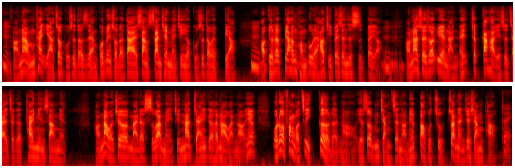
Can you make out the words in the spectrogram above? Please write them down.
嗯，好，那我们看亚洲股市都是这样，国民所得大概上三千美金，有股市都会飙。嗯，哦，有的飙很恐怖的，好几倍甚至十倍哦。嗯嗯，好，那所以说越南，哎，就刚好也是在这个 timing 上面。好，那我就买了十万美金。那讲一个很好玩哦，因为我如果放我自己个人哦，有时候我们讲真哦，你会抱不住，赚了你就想跑。对。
